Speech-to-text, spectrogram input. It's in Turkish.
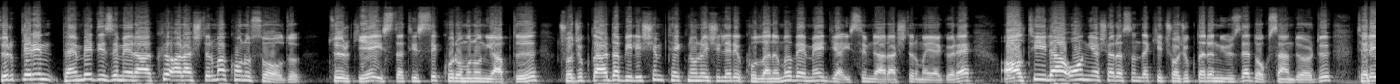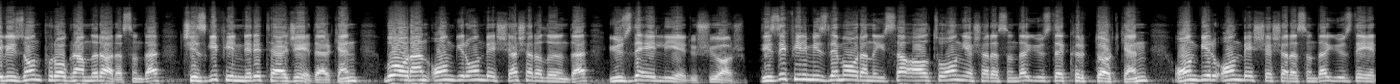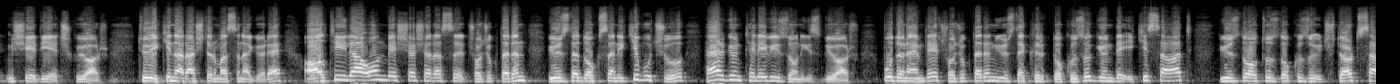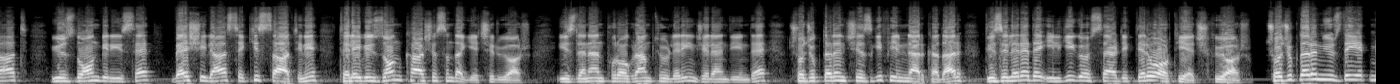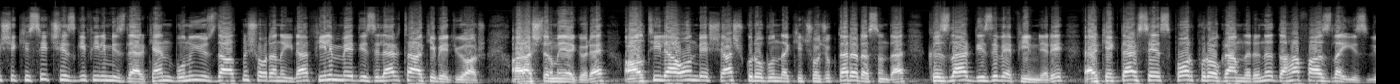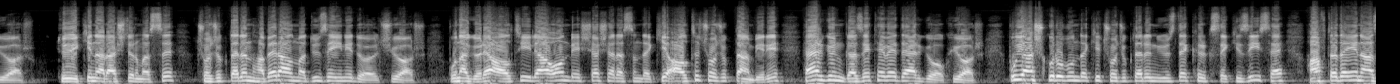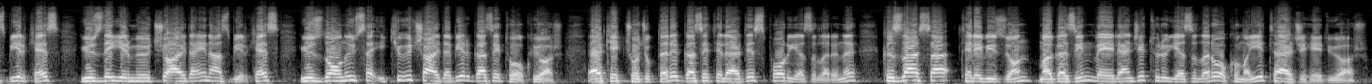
Türklerin pembe dizi merakı araştırma konusu oldu. Türkiye İstatistik Kurumu'nun yaptığı Çocuklarda Bilişim Teknolojileri Kullanımı ve Medya isimli araştırmaya göre 6 ila 10 yaş arasındaki çocukların %94'ü televizyon programları arasında çizgi filmleri tercih ederken bu oran 11-15 yaş aralığında %50'ye düşüyor. Dizi film izleme oranı ise 6-10 yaş arasında %44 iken 11-15 yaş arasında %77'ye çıkıyor. TÜİK'in araştırmasına göre 6 ila 15 yaş arası çocukların %92,5'u her gün televizyon izliyor. Bu dönemde çocukların %49'u günde 2 saat, %39'u 3-4 saat, %11'i ise 5 ila 8 saatini televizyon karşısında geçiriyor. İzlenen program türleri incelendiğinde çocukların çizgi filmler kadar dizilere de ilgi gösterdikleri ortaya çıkıyor. Çocukların %72'si çizgi film izlerken bunu %60 oranıyla film ve diziler takip ediyor. Araştırmaya göre 6 ila 15 yaş grubundaki çocuklar arasında kızlar dizi ve filmleri, erkeklerse spor programlarını daha fazla izliyor. TÜİK'in araştırması çocukların haber alma düzeyini de ölçüyor. Buna göre 6 ila 15 yaş arasındaki 6 çocuktan biri her gün gazete ve dergi okuyor. Bu yaş grubundaki çocukların %48'i ise haftada en az bir kez, %23'ü ayda en az bir kez, %10'u ise 2-3 ayda bir gazete okuyor. Erkek çocukları gazetelerde spor yazılarını, kızlarsa televizyon, magazin ve eğlence türü yazıları okumayı tercih ediyor.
